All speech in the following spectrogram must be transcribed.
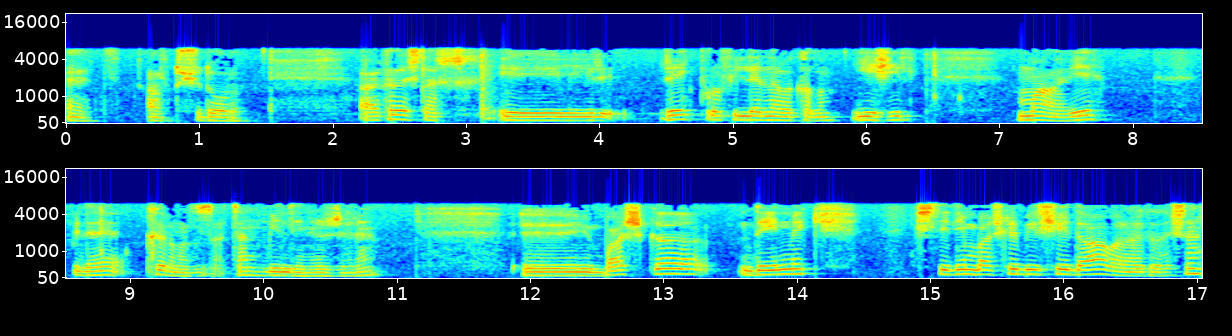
Evet. Alt tuşu doğru. Arkadaşlar ee, renk profillerine bakalım. Yeşil, mavi, bir de kırmızı zaten bildiğiniz üzere. Ee, başka değinmek istediğim başka bir şey daha var arkadaşlar.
